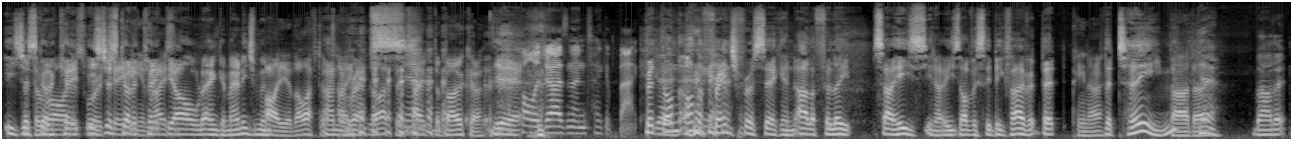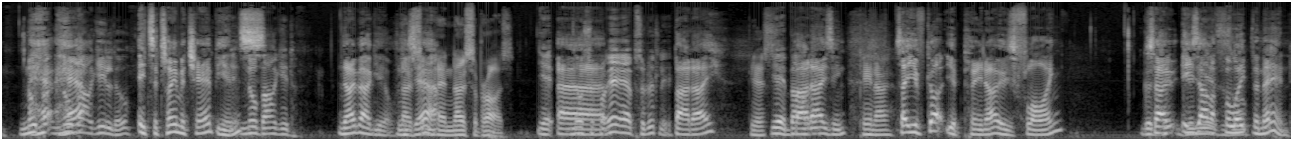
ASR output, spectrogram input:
He's just got to keep. He's just got to achieving in keep the old anger management. Oh yeah, they'll have to under tape. wraps. They'll have to Yeah. tape the Boca. Yeah. Apologise and then take it back. But Yeah. on, on the French for a second, Alaphilippe. So he's you know he's obviously a big favourite, but Pinot, the team, Bardet. Yeah. Bardet. No, How- Ba- no how- Barguil though. it's a team of champions. No Barguil. no Barguil. No, he's su- out. and no surprise. Yeah. Uh, no surprise. Yeah, absolutely. Bardet, Yes. Yeah, Bardet. Bardet's in. Pinot. So you've got your Pinot who's flying. Good so Gen- is Geniez as well. The man?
